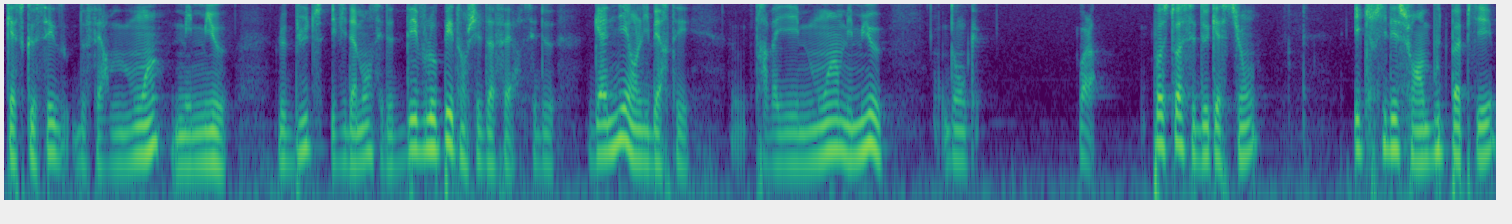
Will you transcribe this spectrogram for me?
qu'est-ce que c'est de faire moins mais mieux. Le but, évidemment, c'est de développer ton chiffre d'affaires, c'est de gagner en liberté, travailler moins mais mieux. Donc, voilà. Pose-toi ces deux questions, écris-les sur un bout de papier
